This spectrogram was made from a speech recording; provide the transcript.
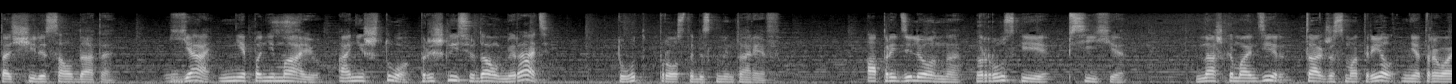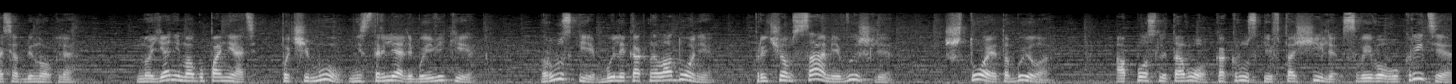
тащили солдата. Я не понимаю, они что, пришли сюда умирать? Тут просто без комментариев. Определенно, русские психи. Наш командир также смотрел, не отрываясь от бинокля. Но я не могу понять, почему не стреляли боевики. Русские были как на ладони, причем сами вышли. Что это было? А после того, как русские втащили своего в укрытие,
